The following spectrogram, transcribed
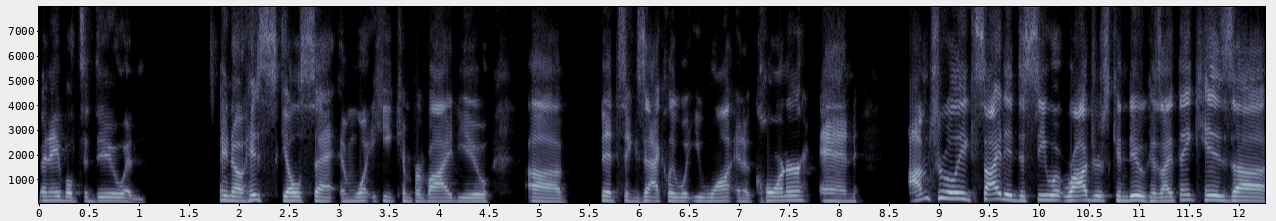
been able to do. And, you know his skill set and what he can provide you uh fits exactly what you want in a corner and i'm truly excited to see what rodgers can do because i think his uh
